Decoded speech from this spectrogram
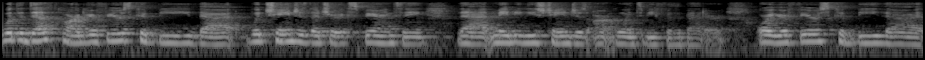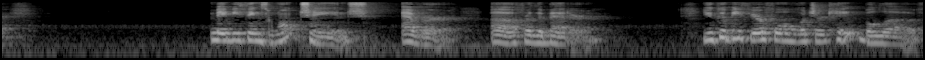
with the death card, your fears could be that with changes that you're experiencing, that maybe these changes aren't going to be for the better. Or your fears could be that maybe things won't change ever uh, for the better. You could be fearful of what you're capable of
